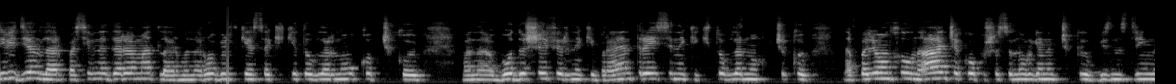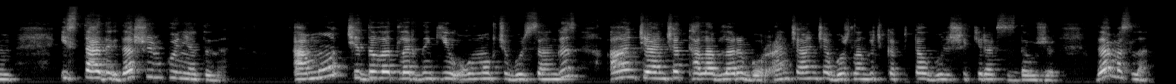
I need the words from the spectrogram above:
dividendlar passivniy daromadlar mana robert kiyosaki kitoblarini o'qib chiqib mana bodo sheferniki brayan treysiniki kitoblarini o'qib chiqib napoleon hillni ancha ko'p o'shasini o'rganib chiqib biznes treningni istadikda shu imkoniyatini ammo chet davlatlarniki olmoqchi bo'lsangiz ancha ancha talablari bor ancha ancha boshlang'ich kapital bo'lishi kerak sizda уже. Да masalan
